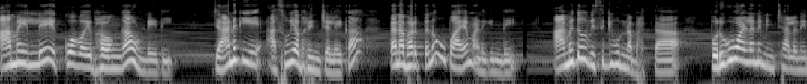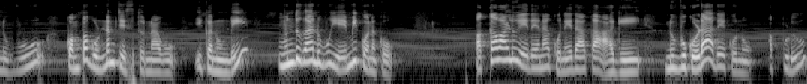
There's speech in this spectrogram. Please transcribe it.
ఆమె ఇల్లే ఎక్కువ వైభవంగా ఉండేది. జానకి అసూయ భరించలేక తన భర్తను ఉపాయం అడిగింది. ఆమెతో విసిగి ఉన్న భర్త పొరుగు వాళ్ళని మించాలని నువ్వు కొంపగుండం చేస్తున్నావు. ఇక నుండి ముందుగా నువ్వు ఏమీ కొనకో. పక్కవాళ్ళు ఏదైనా కొనేదాకా ఆగి నువ్వు కూడా అదే కొను. అప్పుడు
